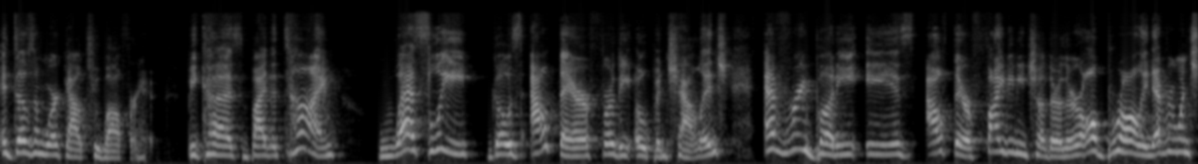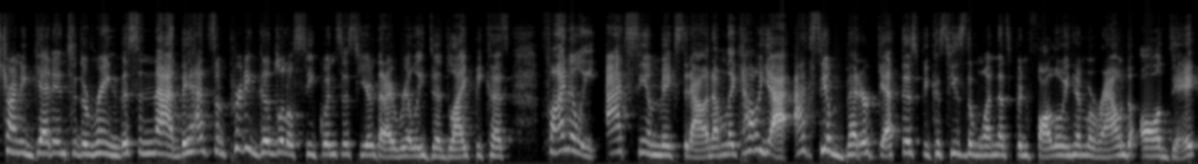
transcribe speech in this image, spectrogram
it doesn't work out too well for him because by the time Wes Lee goes out there for the open challenge. Everybody is out there fighting each other. They're all brawling. Everyone's trying to get into the ring, this and that. They had some pretty good little sequences here that I really did like because finally Axiom makes it out. I'm like, hell yeah, Axiom better get this because he's the one that's been following him around all day.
